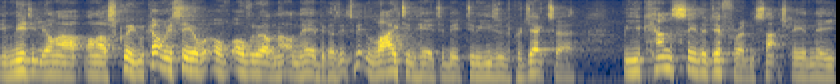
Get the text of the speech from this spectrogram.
immediately on our, on our screen. We can't really see over on, on here because it's a bit light in here to be, to be using the projector, but you can see the difference actually in the,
